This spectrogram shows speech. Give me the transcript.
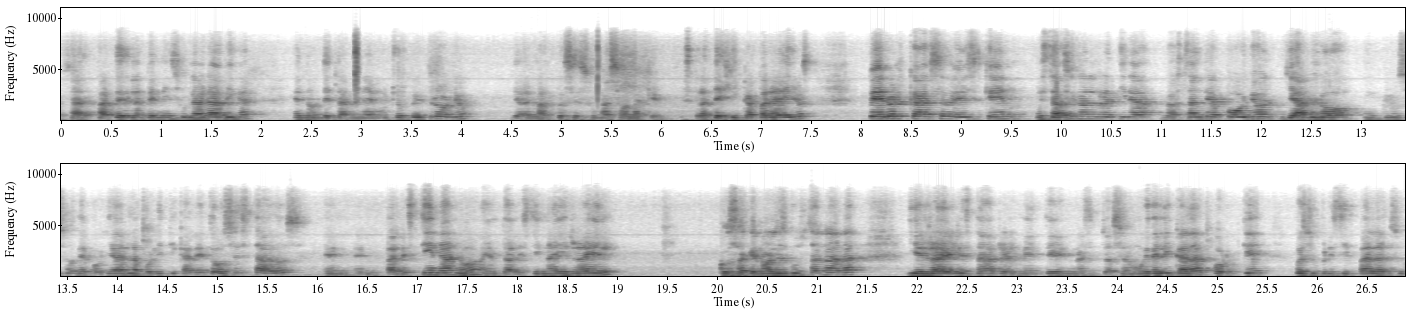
o sea, parte de la península arábiga, en donde también hay mucho petróleo, y además pues es una zona que, estratégica para ellos. Pero el caso es que Estados Unidos le retira bastante apoyo, ya habló incluso de apoyar la política de dos estados en, en Palestina, ¿no? En Palestina e Israel, cosa que no les gusta nada, y Israel está realmente en una situación muy delicada porque pues su principal, su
